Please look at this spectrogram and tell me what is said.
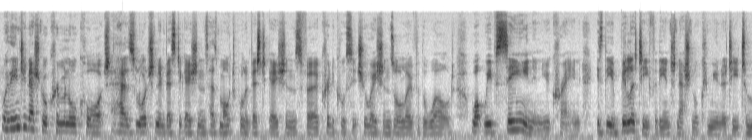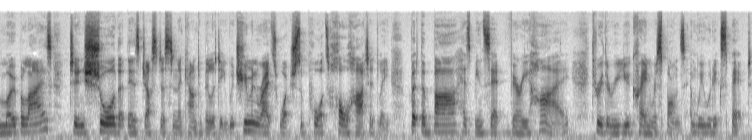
Well, the International Criminal Court has launched an investigation, has multiple investigations for critical situations all over the world. What we've seen in Ukraine is the ability for the international community to mobilize to ensure that there's justice and accountability, which Human Rights Watch supports wholeheartedly. But the bar has been set very high through the Ukraine response, and we would expect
